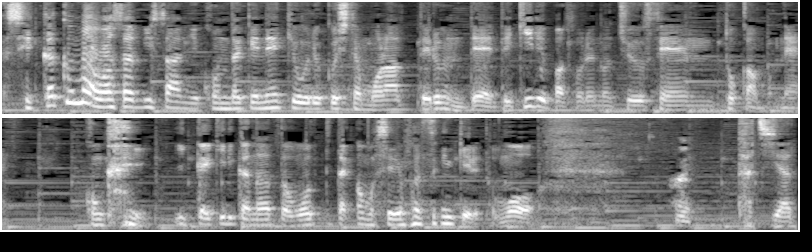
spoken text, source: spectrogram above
せっかくまあ、わさびさんにこんだけね、協力してもらってるんで、できればそれの抽選とかもね、今回一回きりかなと思ってたかもしれませんけれども、はい立ち会っ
